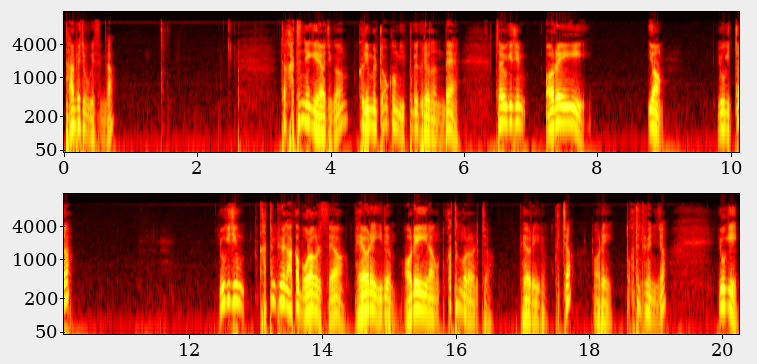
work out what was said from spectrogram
다음 페이지 보겠습니다. 자, 같은 얘기예요, 지금. 그림을 조금 이쁘게 그려놨는데, 자, 여기 지금, array 0. 여기 있죠? 여기 지금, 같은 표현 아까 뭐라 그랬어요? 배열의 이름, array랑 똑같은 거라 그랬죠? 배열의 이름. 그쵸? array. 똑같은 표현이죠? 여기,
